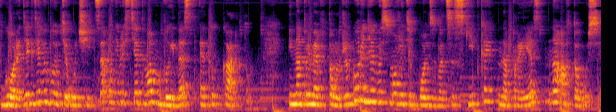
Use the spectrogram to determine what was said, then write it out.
в городе, где вы будете учиться, университет вам выдаст эту карту. И, например, в том же городе вы сможете пользоваться скидкой на проезд на автобусе.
